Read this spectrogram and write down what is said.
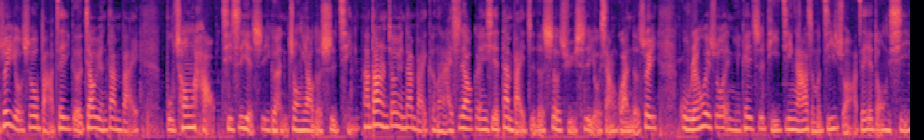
所以有时候把这个胶原蛋白补充好，其实也是一个很重要的事情。那当然，胶原蛋白可能还是要跟一些蛋白质的摄取是有相关的。所以古人会说，你可以吃提筋啊、什么鸡爪啊这些东西。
